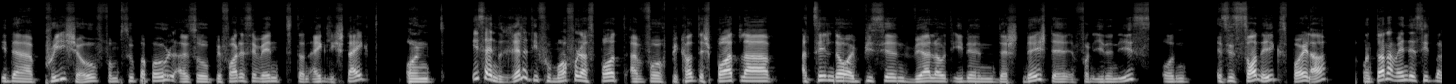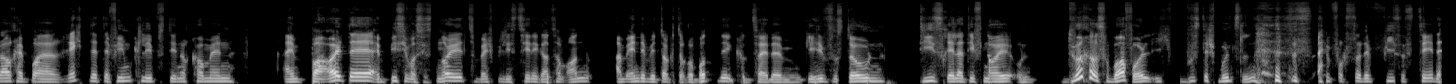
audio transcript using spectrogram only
in der Pre-Show vom Super Bowl, also bevor das Event dann eigentlich steigt. Und ist ein relativ humorvoller Spot, einfach bekannte Sportler erzählen da ein bisschen, wer laut ihnen der schnellste von ihnen ist. Und es ist Sonic, Spoiler. Und dann am Ende sieht man auch ein paar recht nette Filmclips, die noch kommen. Ein paar alte, ein bisschen was ist neu, zum Beispiel die Szene ganz am, An am Ende mit Dr. Robotnik und seinem Gehilfen Stone. Die ist relativ neu und durchaus humorvoll. Ich musste schmunzeln. das ist einfach so eine fiese Szene.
